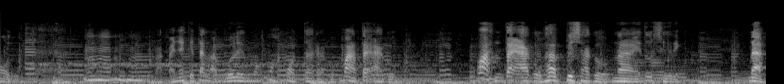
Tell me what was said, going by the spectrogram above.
mudar. Mhm, mhm. Makanya kita nggak boleh wah mudar aku, mate aku, wah entek aku, habis aku. Nah itu syirik. Nah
